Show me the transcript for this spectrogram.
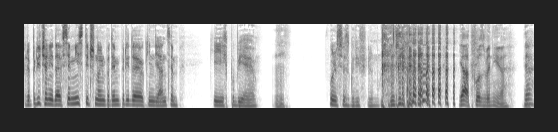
prepričani, da je vse mistično, in potem pridejo k indijancem, ki jih pobijajo. Mhm. Ful se zgodi v filmu. Ja, tako zveni. Ja. Ja.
